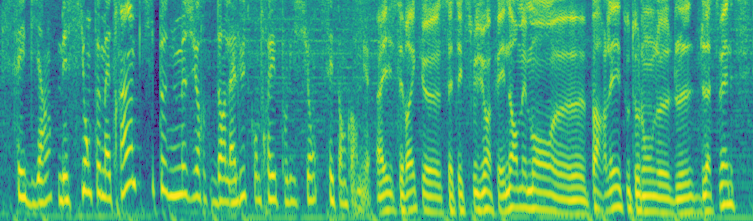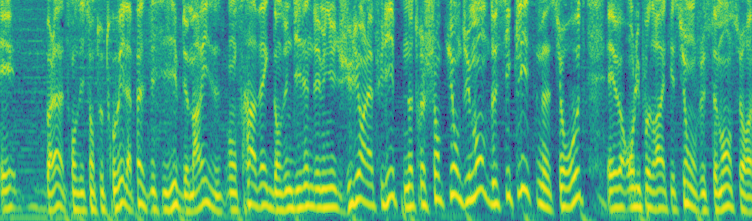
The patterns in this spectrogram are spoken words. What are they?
c'est bien. Mais si on peut mettre un petit peu de mesure dans la lutte contre les pollutions, c'est encore mieux. Ah, c'est vrai que cette exclusion a fait énormément euh, parler tout au long de, de- de la semaine. Et voilà, transition tout trouvée, la passe décisive de Marise. On sera avec dans une dizaine de minutes Julien Alaphilippe, notre champion du monde de cyclisme sur route. Et on lui posera la question justement sur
